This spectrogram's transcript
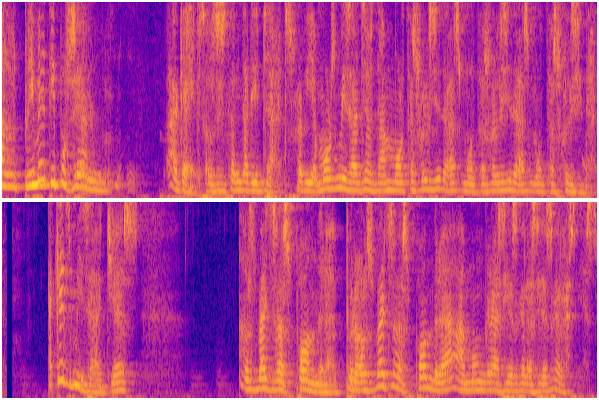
El primer tipus eren aquests, els estandarditzats. Rebia molts missatges de moltes felicitats, moltes felicitats, moltes felicitats. Aquests missatges els vaig respondre, però els vaig respondre amb un gràcies, gràcies, gràcies.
